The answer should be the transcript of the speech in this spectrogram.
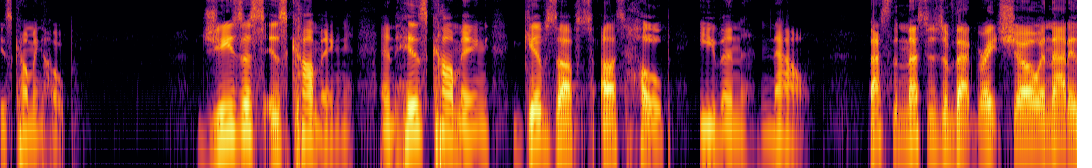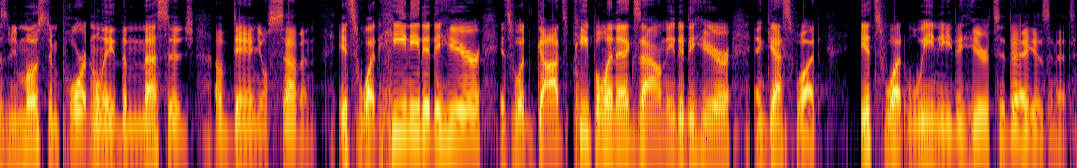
is coming hope. Jesus is coming, and his coming gives us, us hope even now. That's the message of that great show, and that is most importantly the message of Daniel 7. It's what he needed to hear, it's what God's people in exile needed to hear, and guess what? It's what we need to hear today, isn't it?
